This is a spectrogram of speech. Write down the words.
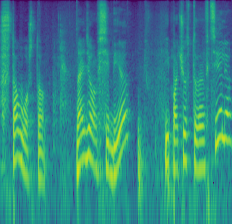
с того, что найдем в себе и почувствуем в теле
